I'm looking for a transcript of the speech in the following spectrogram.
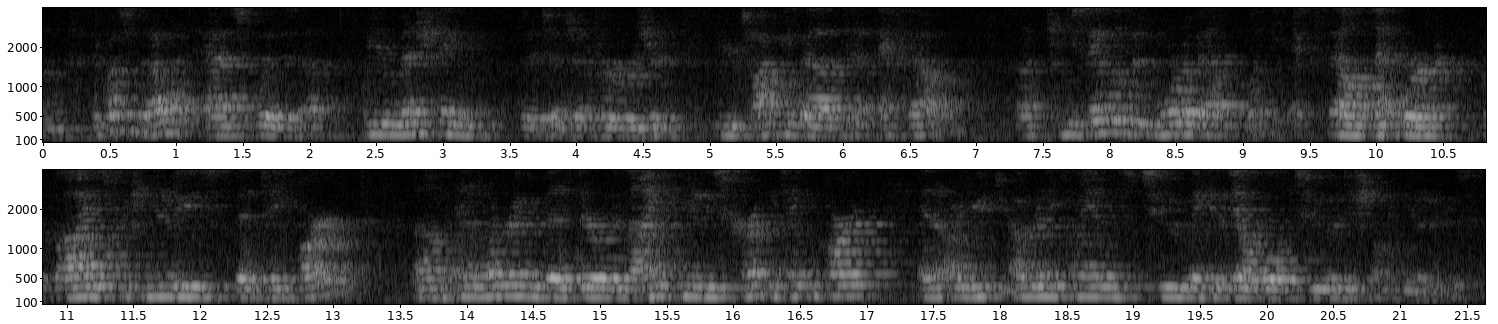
Um, the question that I wanted to ask was, uh, when you were mentioning, that uh, Jennifer, Richard, you were talking about uh, ExSEL. Uh, can you say a little bit more about what the ExSEL network provides to the communities that take part? Um, and I'm wondering that there are the nine communities currently taking part, and are you, are there any plans to make it available to additional communities?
